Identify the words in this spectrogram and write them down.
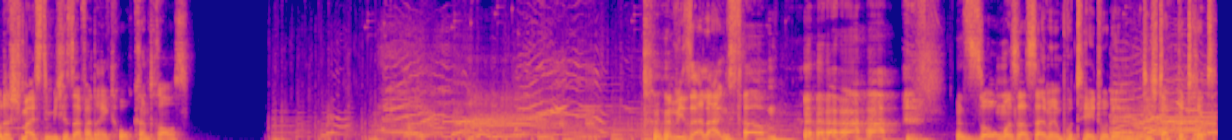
Oder schmeißt die mich jetzt einfach direkt hochkant raus? Wie sie alle Angst haben. so muss das sein, wenn ein Potato die Stadt betritt.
